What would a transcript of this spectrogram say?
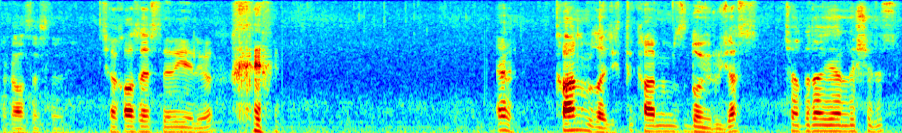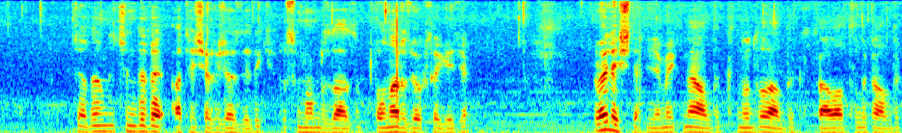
Çakal sesleri. Çakal sesleri geliyor. evet. Karnımız acıktı. Karnımızı doyuracağız. Çadıra yerleşiriz. Çadırın içinde de ateş yakacağız dedik. Isınmamız lazım. Donarız yoksa gece. Öyle işte. Yemek ne aldık? Noodle aldık, kahvaltılık aldık.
